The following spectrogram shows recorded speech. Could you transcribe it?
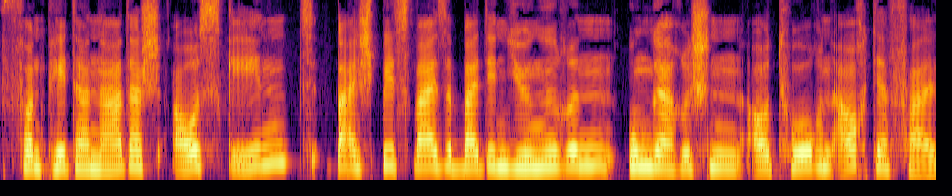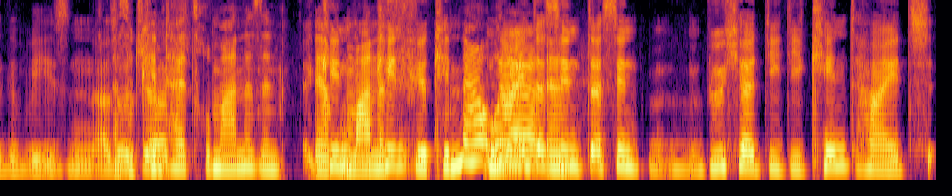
von Peter Nadasch ausgehend beispielsweise bei den jüngeren ungarischen Autoren auch der Fall gewesen. Also, also Kindheitsromane sind äh, kind, Romane kind, für Kinder oder? Nein, das äh? sind das sind Bücher, die die Kindheit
